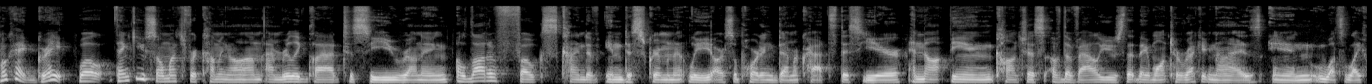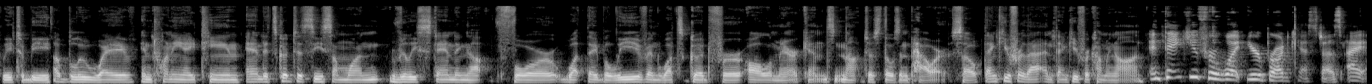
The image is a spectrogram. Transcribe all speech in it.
Okay, great. Well, thank you so much for coming on. I'm really glad to see you running. A lot of folks kind of indiscriminately are supporting Democrats this year and not being conscious of the values that they want to recognize in what's likely to be a blue wave in 2018. And it's good to see someone really standing up for what they believe and what's good for all Americans, not just those in power. So thank you for that and thank you for coming on. And thank you for what your broadcast does. I,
